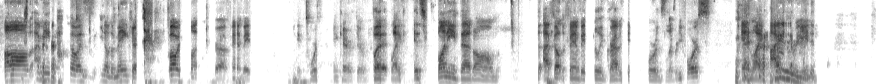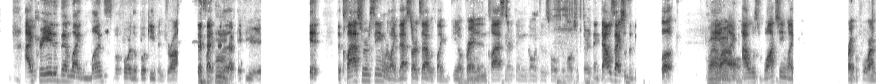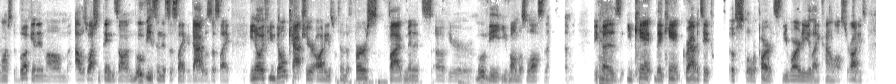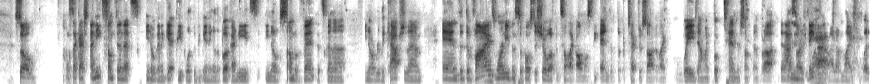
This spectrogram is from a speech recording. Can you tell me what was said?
um, I mean, so as you know, the main character, always want uh, fan base towards main character. But like it's funny that um I felt the fan base really gravitated towards Liberty Force. And like I created I created them like months before the book even dropped. It's like the, if you if it the classroom scene where like that starts out with like you know Brandon in class and everything and going through this whole promotion and everything. That was actually the book. Wow. And like I was watching like right before I launched the book, and then um, I was watching things on movies, and it's just like a guy was just like, you know, if you don't capture your audience within the first five minutes of your movie, you've almost lost them because mm. you can't, they can't gravitate to those slower parts. You've already like kind of lost your audience. So I was like, I, I need something that's you know going to get people at the beginning of the book. I need you know some event that's going to you know really capture them and the divines weren't even supposed to show up until like almost the end of the protector saga like way down like book 10 or something. But I, then i started mm, thinking wow. about it. I'm like what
